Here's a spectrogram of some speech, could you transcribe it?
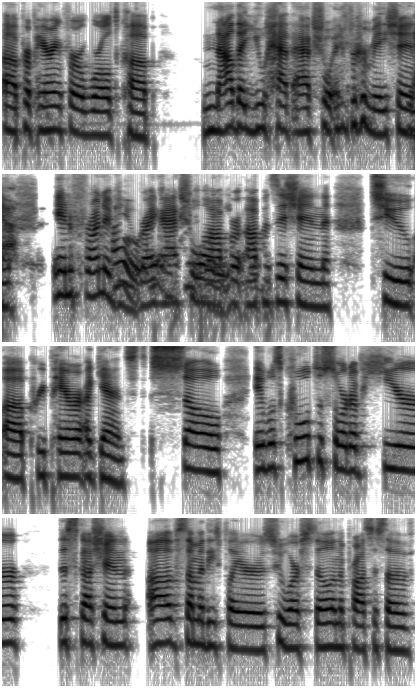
uh, preparing for a World Cup now that you have actual information yeah in front of oh, you, right? Actual op- opposition to uh, prepare against. So it was cool to sort of hear discussion of some of these players who are still in the process of,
